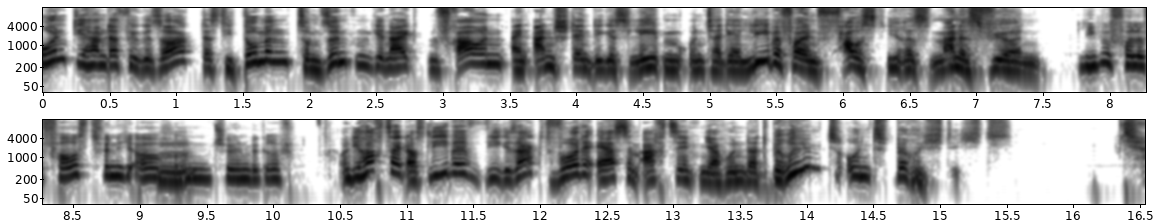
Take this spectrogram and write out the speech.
Und die haben dafür gesorgt, dass die dummen, zum Sünden geneigten Frauen ein anständiges Leben unter der liebevollen Faust ihres Mannes führen. Liebevolle Faust finde ich auch Mhm. einen schönen Begriff. Und die Hochzeit aus Liebe, wie gesagt, wurde erst im 18. Jahrhundert berühmt und berüchtigt. Tja.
